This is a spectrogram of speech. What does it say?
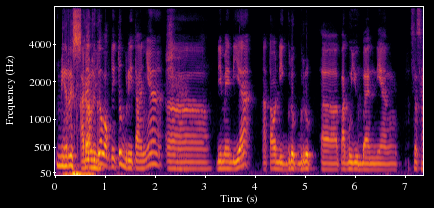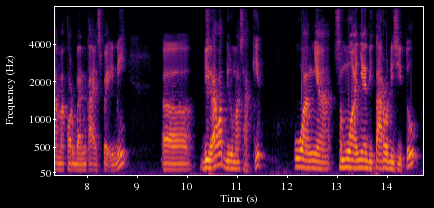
miris Ada sekali. juga waktu itu beritanya eh, di media atau di grup-grup eh, paguyuban yang sesama korban KSP ini eh, dirawat di rumah sakit, uangnya semuanya ditaruh di situ,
